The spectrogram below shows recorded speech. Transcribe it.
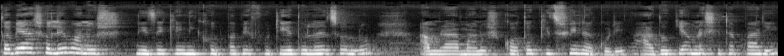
তবে আসলে মানুষ নিজেকে নিখুঁতভাবে ফুটিয়ে তোলার জন্য আমরা মানুষ কত কিছুই না করি। আদৌ কি আমরা সেটা পারি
